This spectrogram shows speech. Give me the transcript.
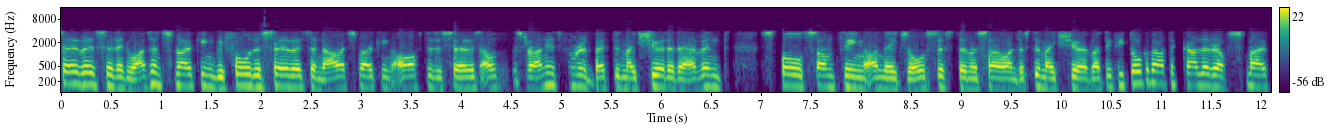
service and it wasn't smoking before the service and now it's smoking after the service, I'll just run it for a bit to make sure that I haven't spilled something on the exhaust system and so on, just to make sure. But if you talk about the color of smoke,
